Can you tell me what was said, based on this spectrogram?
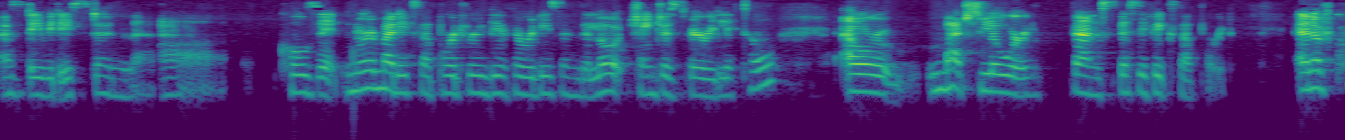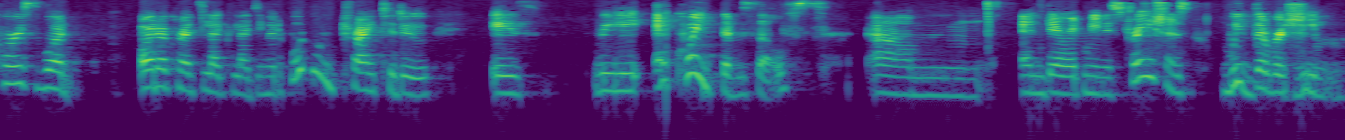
as David Easton uh, calls it, normative support for the authorities and the law changes very little or much lower than specific support. And of course, what autocrats like Vladimir Putin try to do is really equate themselves um, and their administrations with the regime,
